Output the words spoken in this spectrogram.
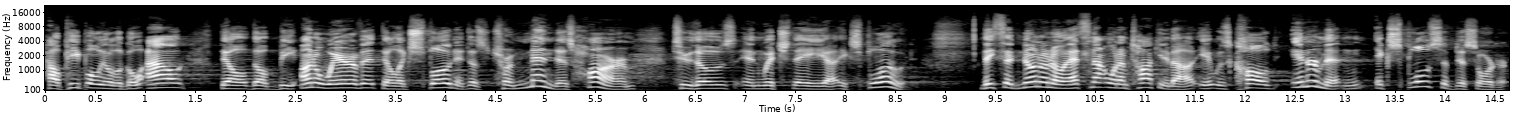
how people, you know, they'll go out, they'll, they'll be unaware of it, they'll explode, and it does tremendous harm to those in which they uh, explode. They said, no, no, no, that's not what I'm talking about. It was called intermittent explosive disorder.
